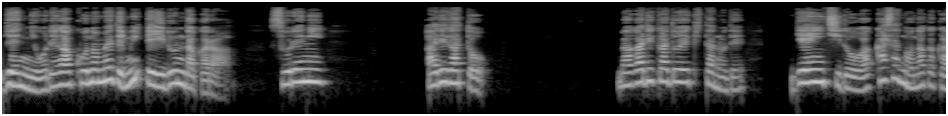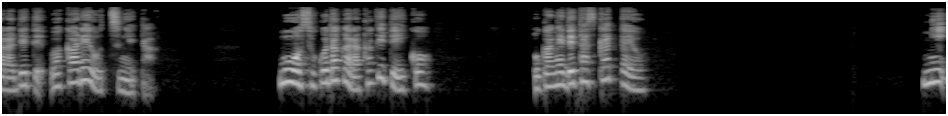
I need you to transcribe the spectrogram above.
現に俺がこの目で見ているんだから、それに、ありがとう。曲がり角へ来たので、源一郎は傘の中から出て別れを告げた。もうそこだからかけていこう。おかげで助かったよ。2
